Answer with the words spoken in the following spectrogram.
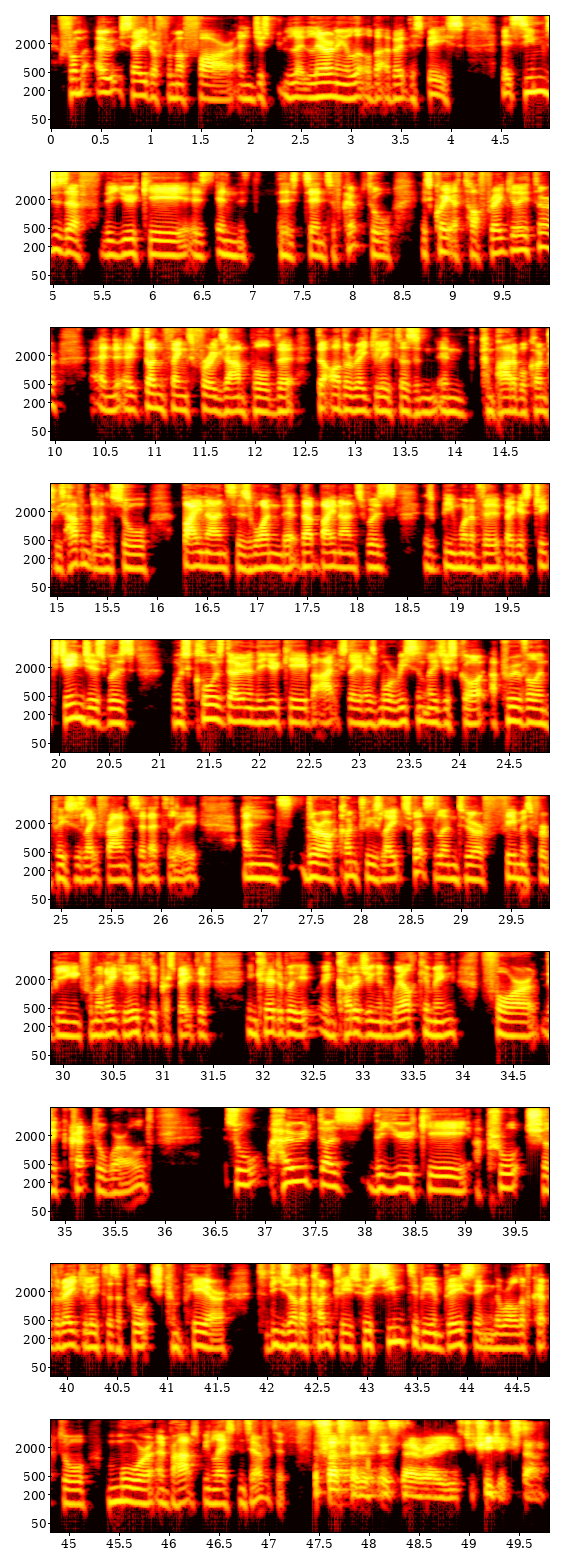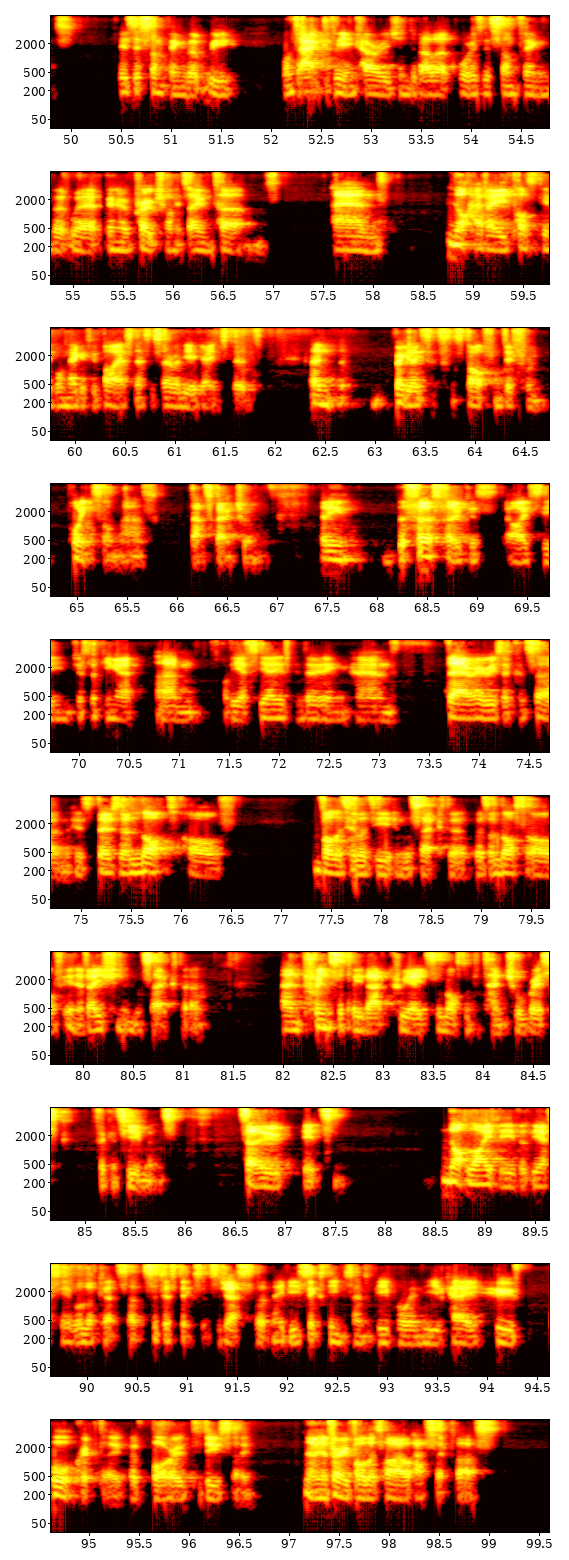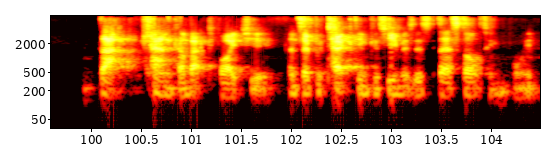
From outside or from afar, and just learning a little bit about the space, it seems as if the UK is in the sense of crypto is quite a tough regulator and has done things, for example, that, that other regulators in, in comparable countries haven't done. So Binance is one that that Binance was has been one of the biggest exchanges was was closed down in the UK, but actually has more recently just got approval in places like France and Italy. And there are countries like Switzerland who are famous for being, from a regulatory perspective, incredibly encouraging and welcoming for the crypto world. So, how does the UK approach or the regulators' approach compare to these other countries who seem to be embracing the world of crypto more and perhaps being less conservative? The first bit is is there a strategic stance? Is this something that we want to actively encourage and develop, or is this something that we're going to approach on its own terms and not have a positive or negative bias necessarily against it? And regulators can start from different points on that that spectrum. I think the first focus I've seen, just looking at um, what the FCA has been doing and their areas of concern, is there's a lot of volatility in the sector. There's a lot of innovation in the sector. And principally, that creates a lot of potential risk for consumers. So it's not likely that the FCA will look at statistics that suggest that maybe 16% of people in the UK who've bought crypto have borrowed to do so. Now, in a very volatile asset class, that can come back to bite you. And so protecting consumers is their starting point.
